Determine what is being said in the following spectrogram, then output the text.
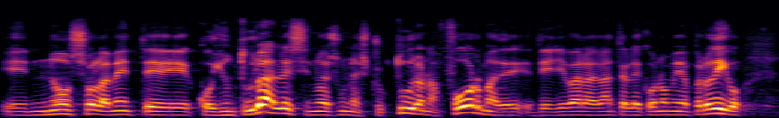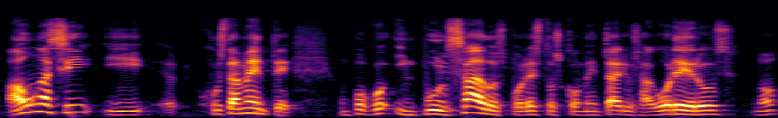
eh, no solamente coyunturales, sino es una estructura, una forma de, llevar adelante la economía. Pero digo, aún así, y eh, justamente un poco impulsados por estos comentarios agoreros, ¿no?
